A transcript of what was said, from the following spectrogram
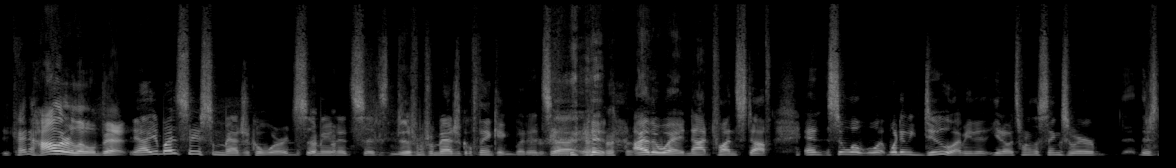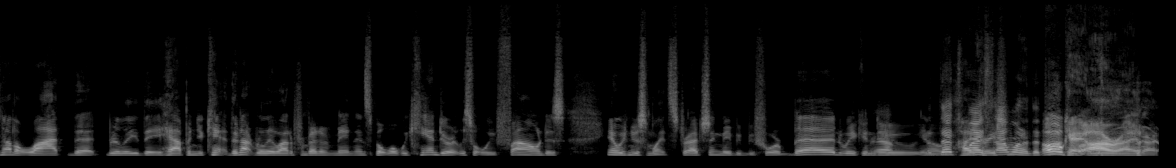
you kind of holler a little bit. Yeah, you might say some magical words. I mean, it's it's different from magical thinking, but it's uh, either way, not fun stuff. And so, what, what what do we do? I mean, it- you know, it's one of those things where there's not a lot that really they happen. You can't. They're not really a lot of preventive maintenance, but what we can do, or at least what we found, is you know we can do some light stretching, maybe before bed. We can Yeah. do you know That's my. hydration. I wanted to. Talk okay, about it. all right, all right.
